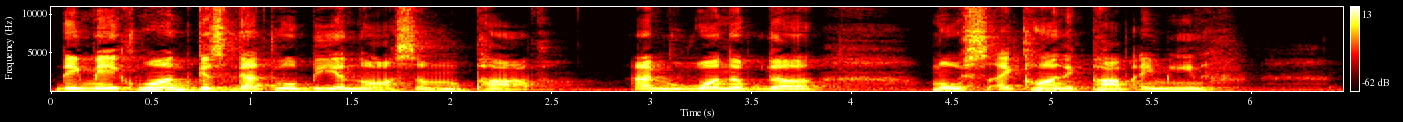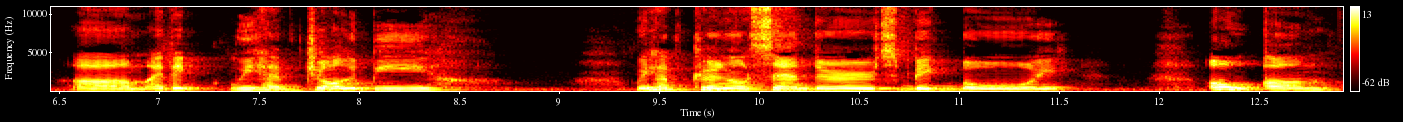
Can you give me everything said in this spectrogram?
they make one because that will be an awesome pop. I'm one of the most iconic pop, I mean. Um, I think we have Jollibee, we have Colonel Sanders, Big Boy. Oh, um,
